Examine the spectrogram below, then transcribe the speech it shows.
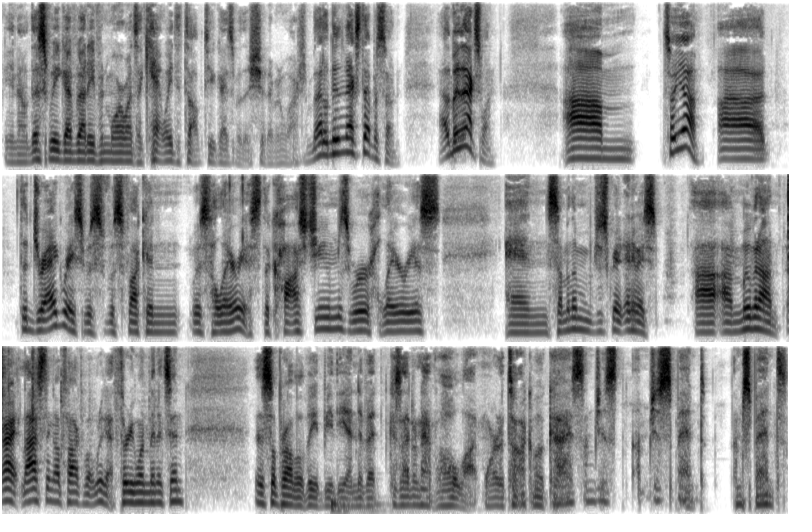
You know, this week I've got even more ones. I can't wait to talk to you guys about the shit I've been watching. That'll be the next episode. That'll be the next one. Um. So yeah. Uh. The drag race was was fucking was hilarious. The costumes were hilarious, and some of them were just great. Anyways, uh, I'm moving on. All right. Last thing I'll talk about. We got 31 minutes in. This will probably be the end of it because I don't have a whole lot more to talk about, guys. I'm just I'm just spent. I'm spent.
